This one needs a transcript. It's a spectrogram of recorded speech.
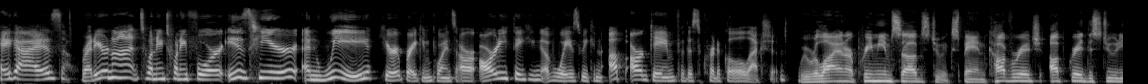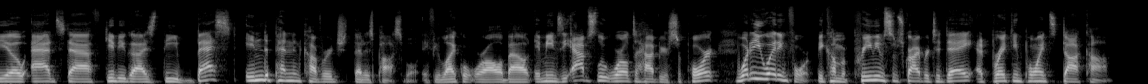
Hey guys, ready or not, 2024 is here, and we here at Breaking Points are already thinking of ways we can up our game for this critical election. We rely on our premium subs to expand coverage, upgrade the studio, add staff, give you guys the best independent coverage that is possible. If you like what we're all about, it means the absolute world to have your support. What are you waiting for? Become a premium subscriber today at breakingpoints.com.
